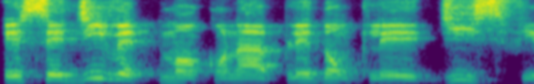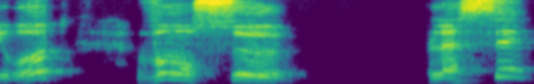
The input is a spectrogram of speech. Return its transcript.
Et ces dix vêtements qu'on a appelés donc les dix sphirotes vont se placer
